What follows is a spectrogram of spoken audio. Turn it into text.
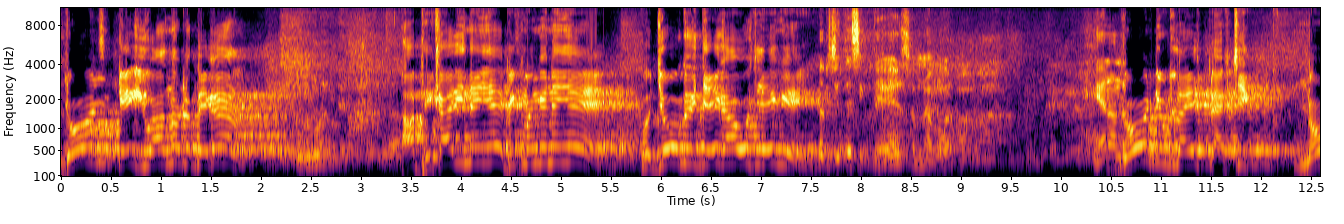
don't take you are not a beggar आप भिखारी नहीं है भिख नहीं है। वो जो देगा वो देंगे। सब जीते सीखते हैं सामने ಏನಂದ್ರು don't utilize plastic no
